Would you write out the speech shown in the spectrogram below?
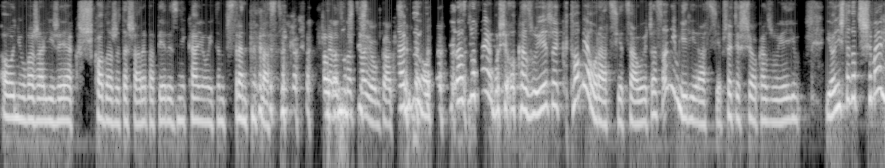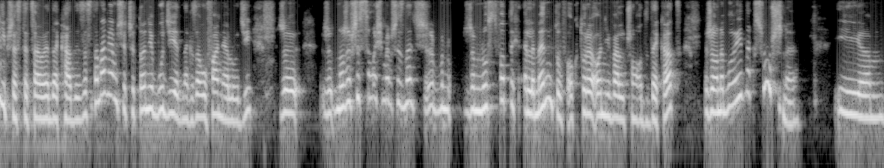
a oni uważali, że jak szkoda, że te szare papiery znikają i ten wstrętny plastik. Teraz no, wracają, tak. Tak było. Teraz wracają, bo się okazuje, że kto miał rację cały cały czas oni mieli rację, przecież się okazuje. I, I oni się tego trzymali przez te całe dekady. Zastanawiam się, czy to nie budzi jednak zaufania ludzi, że, że, no, że wszyscy musimy przyznać, że, że mnóstwo tych elementów, o które oni walczą od dekad, że one były jednak słuszne. I um,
